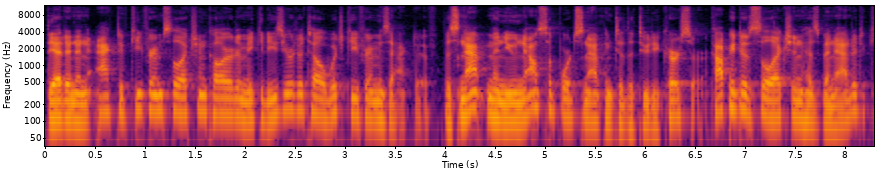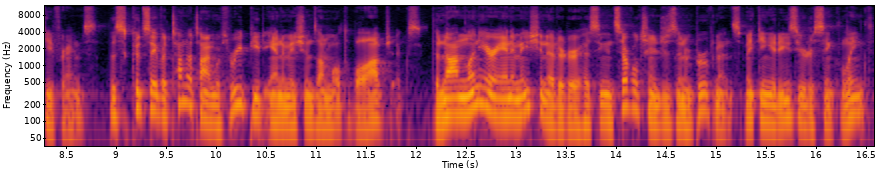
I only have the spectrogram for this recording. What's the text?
They added an active keyframe selection color to make it easier to tell which keyframe is active. The snap menu now supports snapping to the 2D cursor. Copy to selection has been added to keyframes. This could save a ton of time with repeat animations on multiple objects. The nonlinear animation editor has seen several changes and improvements, making it easier to sync length,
